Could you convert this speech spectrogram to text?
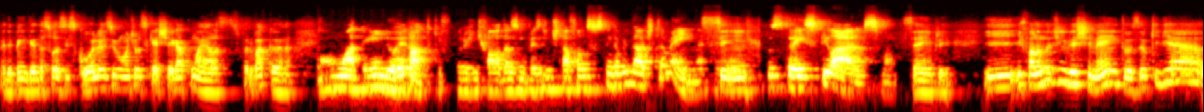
Vai depender das suas escolhas e onde você quer chegar com elas. Super bacana. Um adendo, Opa. Renato, que quando a gente fala das empresas, a gente está falando de sustentabilidade também, né? Sim. Os três pilares. Mano. Sempre. E, e, falando de investimentos, eu queria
